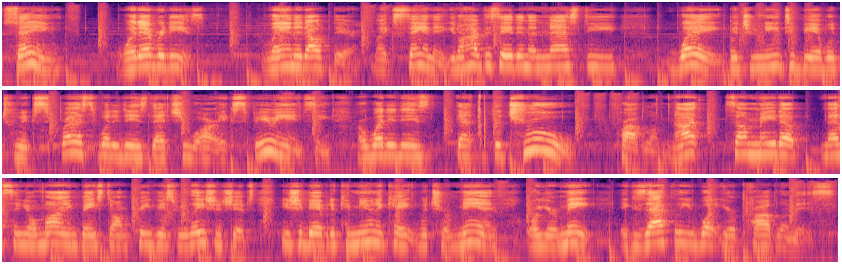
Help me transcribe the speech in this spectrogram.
saying whatever it is, laying it out there, like saying it. You don't have to say it in a nasty way, but you need to be able to express what it is that you are experiencing or what it is that the true problem, not some made up mess in your mind based on previous relationships. You should be able to communicate with your man or your mate exactly what your problem is,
